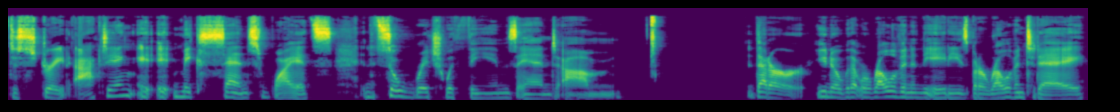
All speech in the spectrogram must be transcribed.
just straight acting. It, it makes sense why it's, it's so rich with themes and, um, that are, you know, that were relevant in the 80s, but are relevant today.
